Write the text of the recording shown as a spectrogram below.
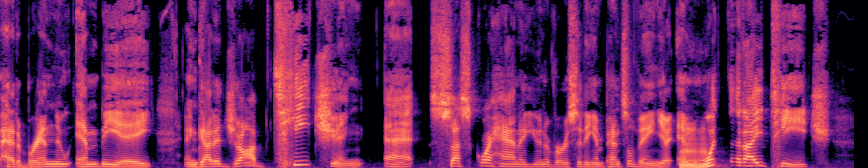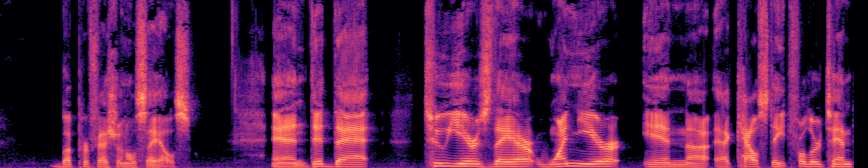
had a brand new MBA, and got a job teaching at Susquehanna University in Pennsylvania. And mm-hmm. what did I teach? But professional sales. And did that two years there, one year in uh, at Cal State Fullerton.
